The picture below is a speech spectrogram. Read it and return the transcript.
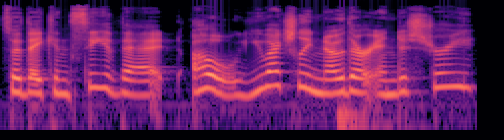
so they can see that, oh, you actually know their industry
